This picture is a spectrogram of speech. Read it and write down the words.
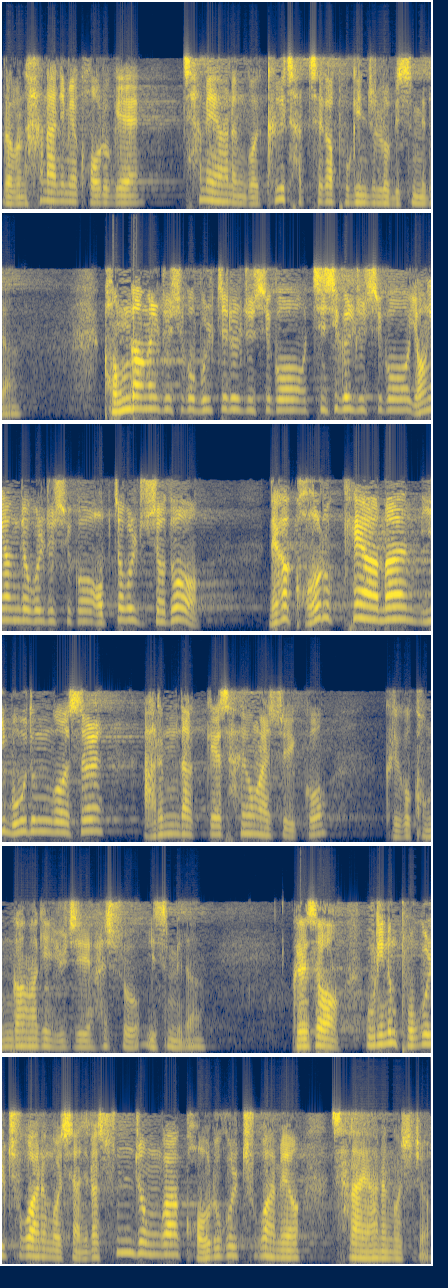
여러분 하나님의 거룩에 참여하는 것 그 자체가 복인 줄로 믿습니다. 건강을 주시고 물질을 주시고 지식을 주시고 영향력을 주시고 업적을 주셔도 내가 거룩해야만 이 모든 것을 아름답게 사용할 수 있고 그리고 건강하게 유지할 수 있습니다. 그래서 우리는 복을 추구하는 것이 아니라 순종과 거룩을 추구하며 살아야 하는 것이죠.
